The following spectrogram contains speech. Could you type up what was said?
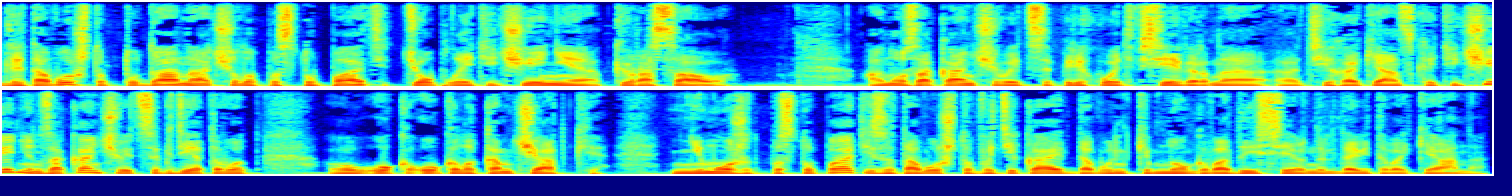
для того, чтобы туда начало поступать теплое течение Кюрасао оно заканчивается, переходит в северно-тихоокеанское течение, заканчивается где-то вот э, около Камчатки. Не может поступать из-за того, что вытекает довольно-таки много воды из Северного Ледовитого океана.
